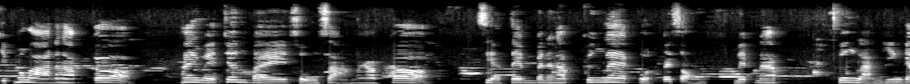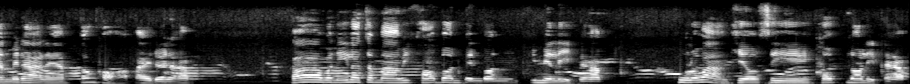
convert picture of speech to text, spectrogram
คลิปเมื่อวานนะครับ ก็ให้เวเจนไปสูง3นะครับ ก็เสียเต็มไปนะครับ ครึ่งแรกกดไป 2 เม็ดนะครับครึ่งหลังยิงกันไม่ได้นะครับ ต้องขออภัยด้วยนะครับก็วันนี้เราจะมาวิเคราะห์บอลเป็นบอลพรีเมียร์ลีกนะครับ คู่ระหว่างเชลซีพบนอริทนะครับ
